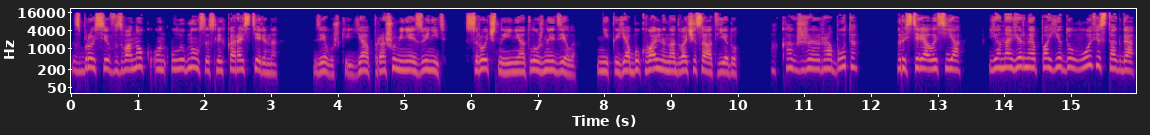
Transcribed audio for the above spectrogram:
Сбросив звонок, он улыбнулся слегка растерянно. «Девушки, я прошу меня извинить. Срочное и неотложное дело. Ника, я буквально на два часа отъеду. А как же работа? Растерялась я. Я, наверное, поеду в офис тогда.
